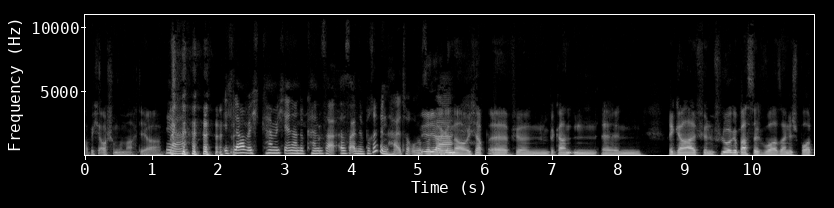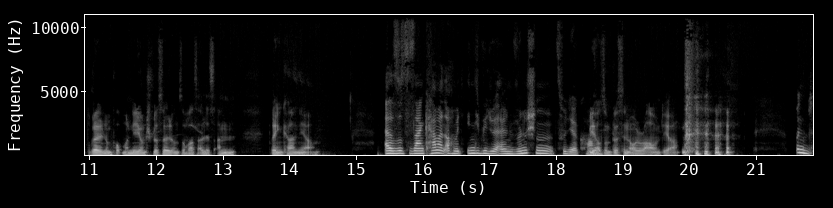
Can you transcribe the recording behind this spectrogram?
Habe ich auch schon gemacht, ja. Ja. Ich glaube, ich kann mich erinnern, du kannst aus eine Brillenhalterung sogar. Ja, genau. Ich habe äh, für einen Bekannten äh, Regal für einen Flur gebastelt, wo er seine Sportbrillen und Portemonnaie und Schlüssel und sowas alles anbringen kann, ja. Also sozusagen kann man auch mit individuellen Wünschen zu dir kommen. Ja, so ein bisschen allround, ja. Und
